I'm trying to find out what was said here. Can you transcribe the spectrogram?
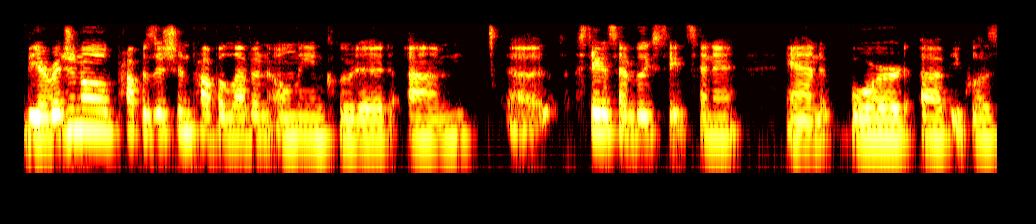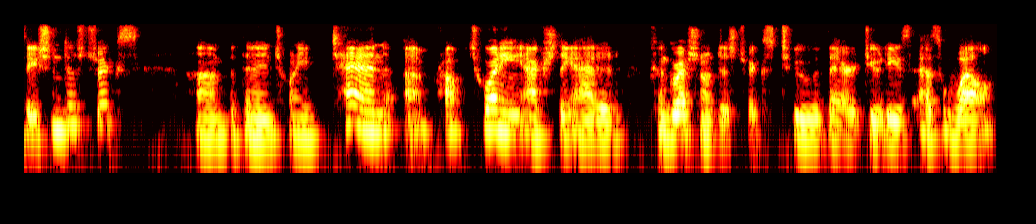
the original proposition, Prop 11, only included um, uh, state assembly, state senate, and board of equalization districts. Um, but then in 2010, uh, Prop 20 actually added congressional districts to their duties as well.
